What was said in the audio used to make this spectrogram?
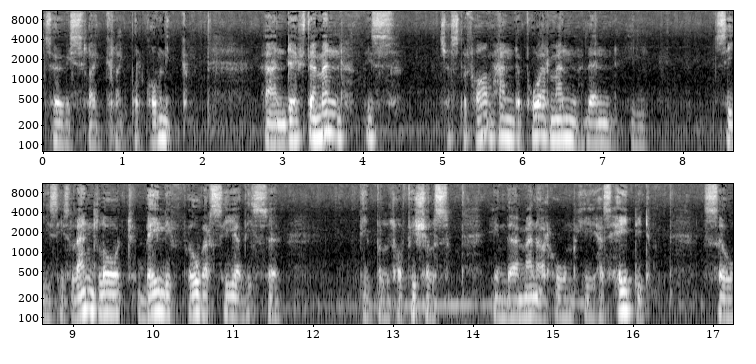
service, like like polkovnik. And if the man is just a farmhand, a poor man, then he sees his landlord, bailiff, overseer, these uh, people, officials, in the manor whom he has hated so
